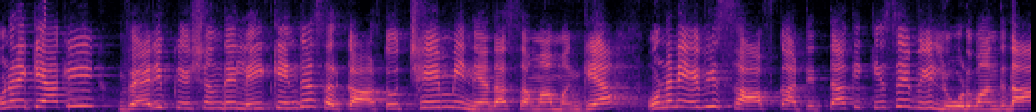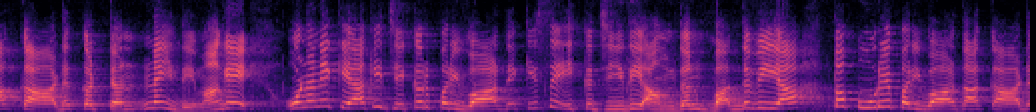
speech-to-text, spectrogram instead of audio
ਉਹਨਾਂ ਨੇ ਕਿਹਾ ਕਿ ਵੈਰੀਫਿਕੇਸ਼ਨ ਦੇ ਲਈ ਕੇਂਦਰ ਸਰਕਾਰ ਤੋਂ 6 ਮਹੀਨਿਆਂ ਦਾ ਸਮਾਂ ਮੰਗਿਆ। ਉਹਨਾਂ ਨੇ ਇਹ ਵੀ ਸਾਫ਼ ਕਰ ਦਿੱਤਾ ਕਿ ਕਿਸੇ ਵੀ ਲੋੜਵੰਦ ਦਾ ਕਾਰਡ ਕੱਟਣ ਨਹੀਂ ਦੇਵਾਂਗੇ। ਉਹਨਾਂ ਨੇ ਕਿਹਾ ਕਿ ਜੇਕਰ ਪਰਿਵਾਰ ਦੇ ਕਿਸੇ ਇੱਕ ਜੀ ਦੀ ਆਮਦਨ ਵੱਧ ਵੀ ਆ, ਤਾਂ ਪੂਰੇ ਪਰਿਵਾਰ ਦਾ ਕਾਰਡ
